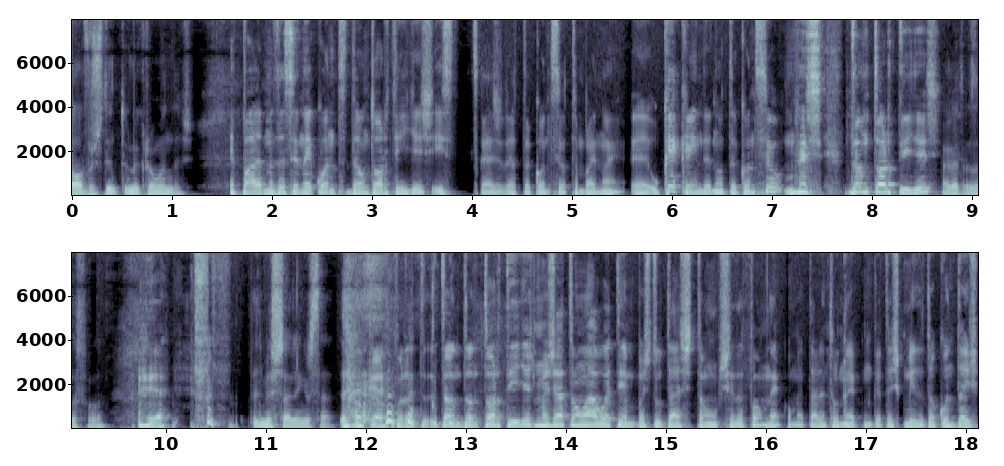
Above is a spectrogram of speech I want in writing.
ovos dentro do microondas. Epá, mas a cena é quando te dão tortilhas, isso se calhar já te aconteceu também, não é? Eh, o que é que ainda não te aconteceu, mas dão tortilhas. Agora estás a falar. Uma história engraçada. Ok, pronto. Então dão tortilhas, mas já estão lá há tempo. Mas tu estás tão cheio de fome, né? Como é estar em torneio que nunca tens comida. Então quando tens.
